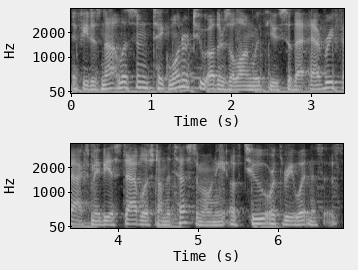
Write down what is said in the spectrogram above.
If he does not listen, take one or two others along with you, so that every fact may be established on the testimony of two or three witnesses.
